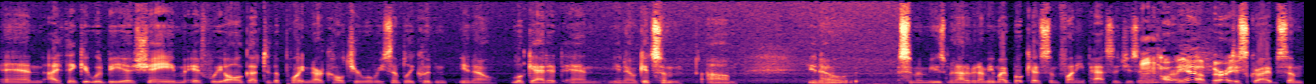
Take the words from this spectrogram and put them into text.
And I think it would be a shame if we all got to the point in our culture where we simply couldn't, you know, look at it and, you know, get some, um, you know, some amusement out of it. I mean, my book has some funny passages in it. Mm, oh, I yeah, very. Describe some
